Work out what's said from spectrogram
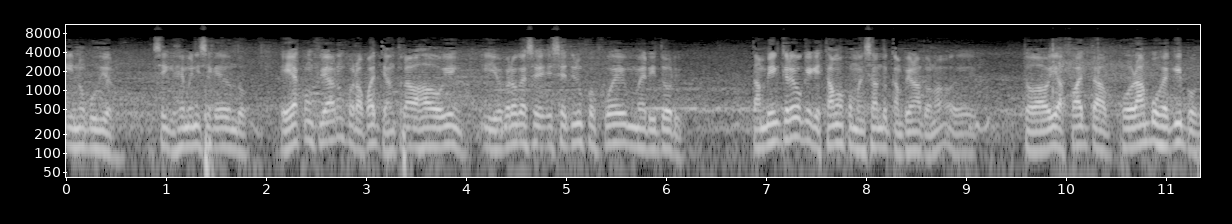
y no pudieron. Así que Géminis se quedó en dos. Ellas confiaron, pero aparte han trabajado bien y yo creo que ese, triunfo fue meritorio. También creo que, que estamos comenzando el campeonato, ¿no? Eh, todavía falta por ambos equipos,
